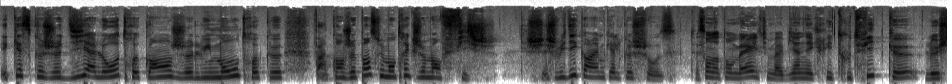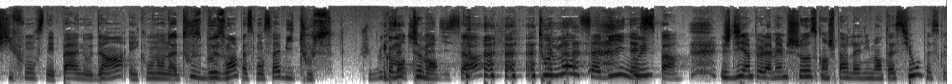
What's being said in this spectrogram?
et qu'est-ce que je dis à l'autre quand je lui montre que, enfin, quand je pense lui montrer que je m'en fiche? Je, lui dis quand même quelque chose. De toute façon, dans ton mail, tu m'as bien écrit tout de suite que le chiffon, ce n'est pas anodin et qu'on en a tous besoin parce qu'on s'habille tous. Je sais plus comment tu m'as dit ça. Tout le monde s'habille, n'est-ce pas? Je dis un peu la même chose quand je parle d'alimentation, parce que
